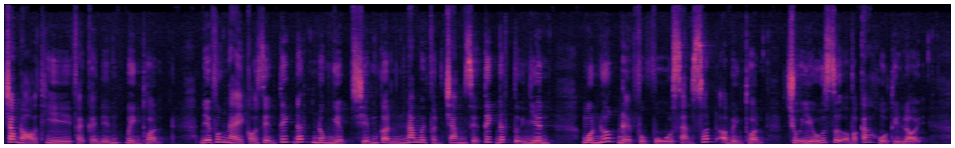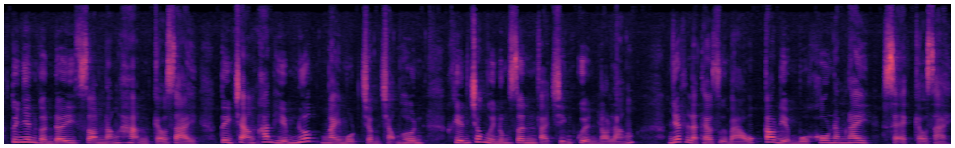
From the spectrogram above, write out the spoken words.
Trong đó thì phải kể đến Bình Thuận. Địa phương này có diện tích đất nông nghiệp chiếm gần 50% diện tích đất tự nhiên. Nguồn nước để phục vụ sản xuất ở Bình Thuận chủ yếu dựa vào các hồ thủy lợi. Tuy nhiên gần đây do nắng hạn kéo dài, tình trạng khan hiếm nước ngày một trầm trọng hơn khiến cho người nông dân và chính quyền lo lắng, nhất là theo dự báo cao điểm mùa khô năm nay sẽ kéo dài.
